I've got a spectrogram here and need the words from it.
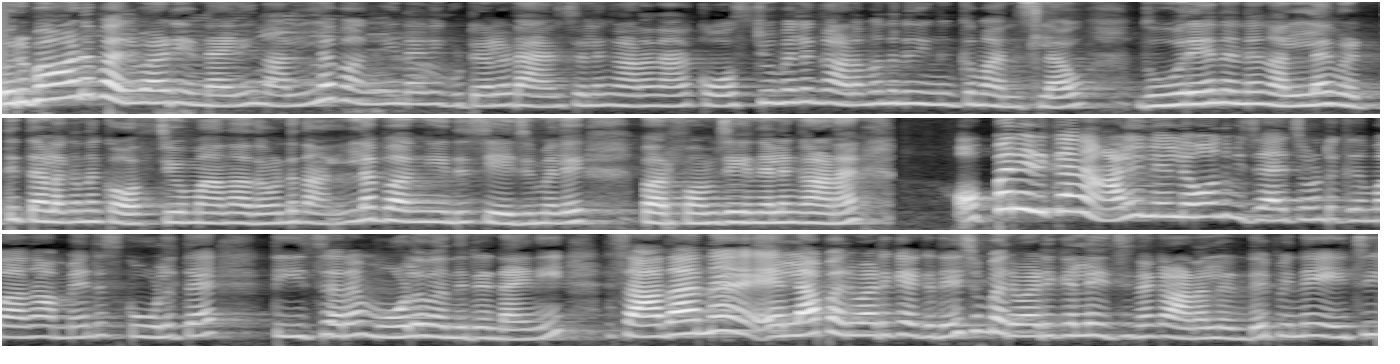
ഒരുപാട് പരിപാടി ഉണ്ടായിനി. നല്ല ഭംഗി ഉണ്ടായിനി കുട്ടികളുടെ ഡാൻസിലും കാണാൻ. ആ കോസ്റ്റ്യൂമിലും കാണുമ്പോൾ തന്നെ നിങ്ങൾക്ക് മനസ്സിലാവും. ദൂരെ തന്നെ നല്ല വെട്ടിത്തിളങ്ങുന്ന കോസ്റ്റ്യൂമാണ് അതുകൊണ്ട് നല്ല ഭംഗിയുണ്ട് സ്റ്റേജിൽ പെർഫോം ചെയ്യുന്നതിലും കാണാൻ. ഒപ്പരിരിക്കാൻ ആളില്ലല്ലോ എന്ന് വിചാരിച്ചുകൊണ്ട് നിൽക്കുമ്പോൾ അന്ന് അമ്മേന്റെ സ്കൂളിലത്തെ ടീച്ചറെ മോൾ വന്നിട്ടുണ്ടായിനി. സാധാരണ എല്ലാ പരിപാടിക്കും ഏകദേശം പരിപാടിക്കെല്ലാം ഏച്ചിനെ കാണലുണ്ട്. പിന്നെ ഏച്ചി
